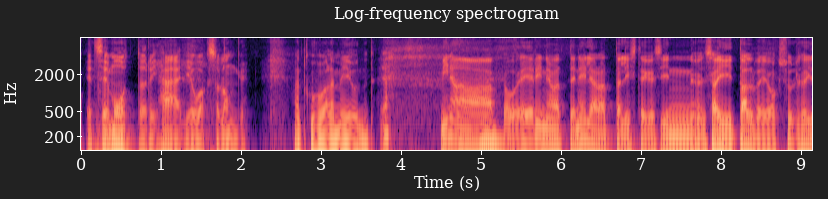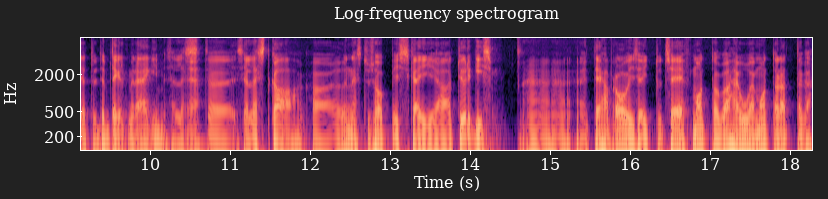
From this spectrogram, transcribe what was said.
okei. et see mootori hääl jõuaks salongi. vaat kuhu oleme jõudnud Jah. Mina erinevate neljarattalistega siin sai talve jooksul sõidetud ja tegelikult me räägime sellest, sellest ka, aga õnnestus hoopis käia Türgis äh, teha proovisõitu CF Moto kahe uue mootorrattaga.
